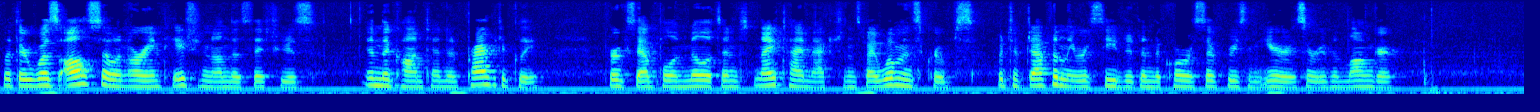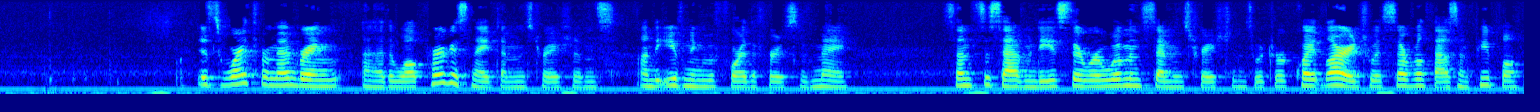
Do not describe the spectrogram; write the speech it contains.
but there was also an orientation on those issues, in the content and practically, for example, in militant nighttime actions by women's groups, which have definitely receded in the course of recent years or even longer. It's worth remembering uh, the Walpurgis Night demonstrations on the evening before the 1st of May. Since the 70s, there were women's demonstrations, which were quite large, with several thousand people.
